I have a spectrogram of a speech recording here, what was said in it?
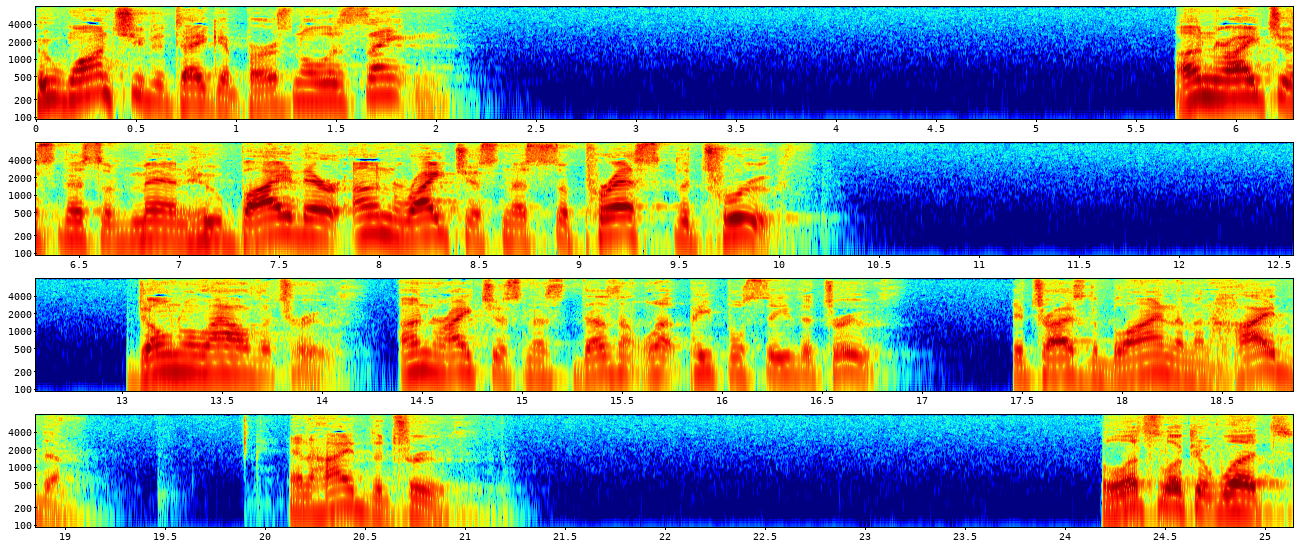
Who wants you to take it personal is Satan. unrighteousness of men who by their unrighteousness suppress the truth. Don't allow the truth. Unrighteousness doesn't let people see the truth, it tries to blind them and hide them and hide the truth. But let's look at what,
